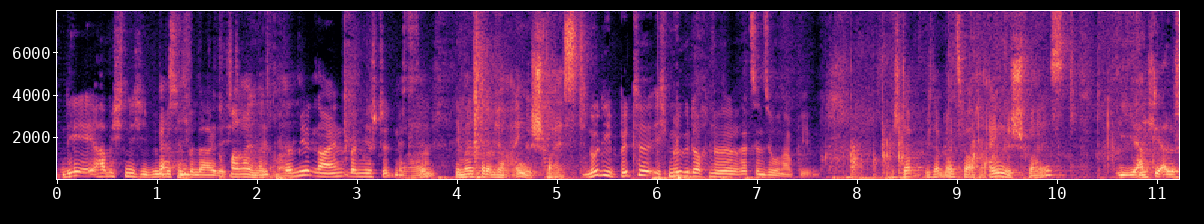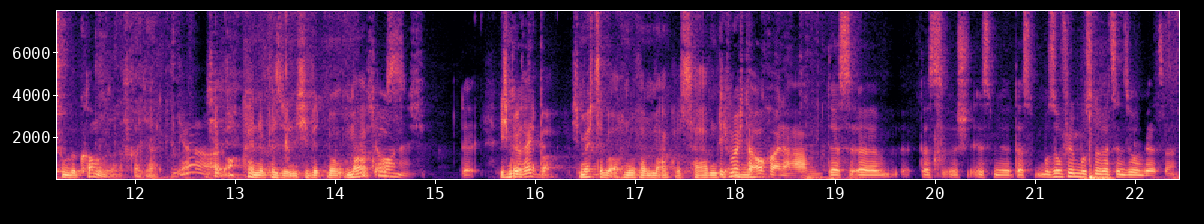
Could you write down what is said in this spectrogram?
Nee, habe ich nicht. Ich bin ein bisschen beleidigt. Mal rein, mal. Bei mir, nein, bei mir steht nichts drin. Die meinst habe ich auch eingeschweißt. Nur die Bitte, ich möge doch eine Rezension abgeben. Ich glaube, ich glaub, meins war auch eingeschweißt. Ihr habt die alle schon bekommen, so eine Frechheit. Ja. Ich habe auch keine persönliche Widmung. Markus. Ich auch nicht. Ich möchte, aber, ich möchte aber auch nur von Markus haben. Ich möchte auch eine haben. Das, äh, das ist mir, das, so viel muss eine Rezension wert sein.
